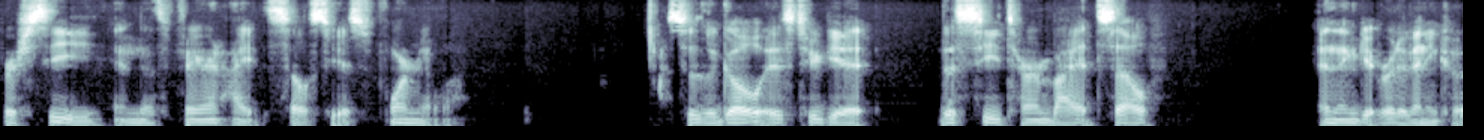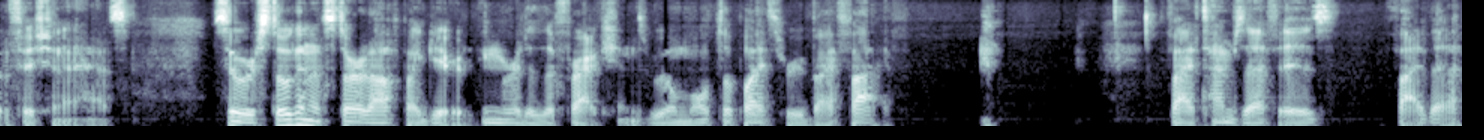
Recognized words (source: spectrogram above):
for C in the Fahrenheit Celsius formula. So the goal is to get the C term by itself and then get rid of any coefficient it has. So we're still going to start off by getting rid of the fractions. We'll multiply through by 5. 5 times f is 5f.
